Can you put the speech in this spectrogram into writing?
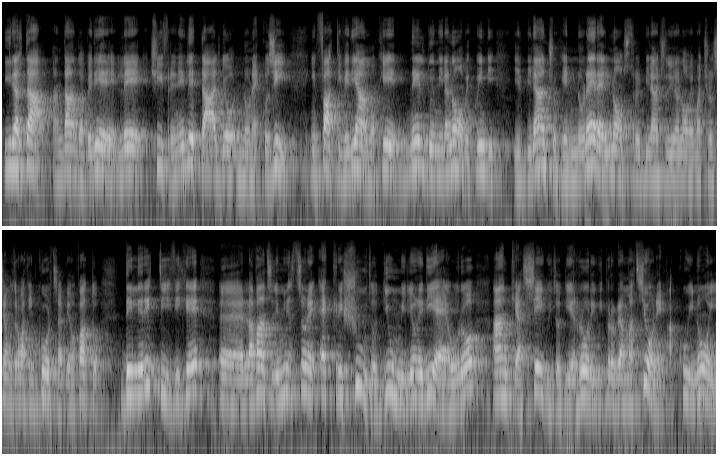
In realtà, andando a vedere le cifre nel dettaglio, non è così. Infatti vediamo che nel 2009, quindi il bilancio che non era il nostro, il bilancio 2009, ma ce lo siamo trovati in corsa, abbiamo fatto delle rettifiche, eh, l'avanzo di amministrazione è cresciuto di un milione di euro anche a seguito di errori di programmazione a cui noi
